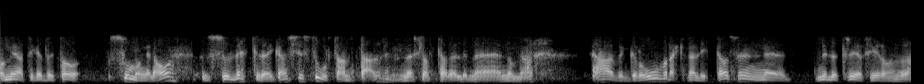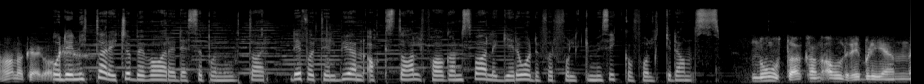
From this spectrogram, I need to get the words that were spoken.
Og med at jeg har drevet på så mange år, så vet jeg et ganske stort antall med slatter eller med nummer. Jeg har grovregna litt. altså en mellom 300 og 400 har nok jeg òg. Og det nytter ikke å bevare disse på noter. Det forteller Bjørn Aksdal, fagansvarlig i Rådet for folkemusikk og folkedans. Nota kan aldri bli en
